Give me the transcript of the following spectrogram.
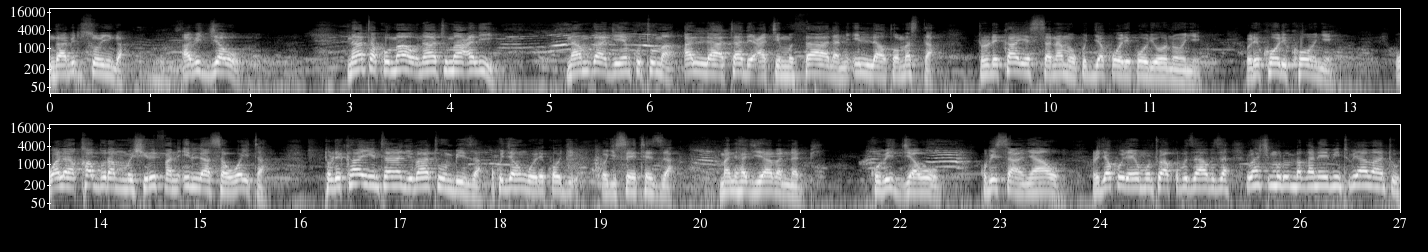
nga abitusoyinga abijjawo n'atakomaawo n'atuma ali namugaa gye yenkutuma alla tadia timuthalan illa tomasta tolekayo essanamu okugjako oleka olyonoonye oleka olikoonye wala kaburan mushirifan illa sawaita. Tolekayo entana gye batumbiza okugjako ngaoleka ogiseeteza manihaji y'abannabbi kubijjawo kubisaanyaawo ojja kuwulirayo omuntu akubuzaabuza lwaki mulumbagana ebintu by'abantu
